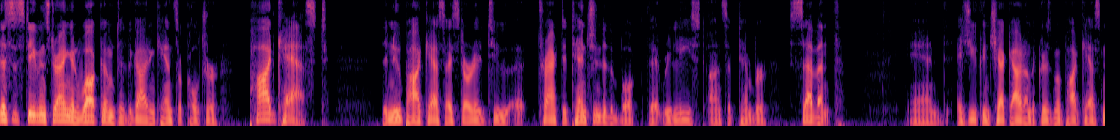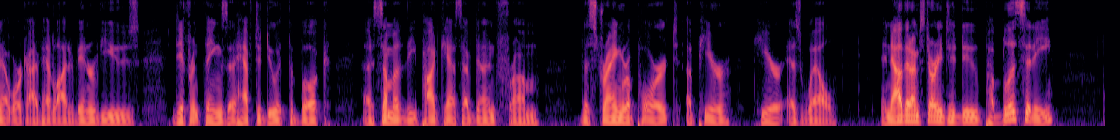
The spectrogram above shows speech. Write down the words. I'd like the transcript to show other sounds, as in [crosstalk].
This is Stephen Strang, and welcome to the God and Cancel Culture podcast. The new podcast I started to uh, attract attention to the book that released on September 7th. And as you can check out on the Charisma Podcast Network, I've had a lot of interviews, different things that have to do with the book. Uh, some of the podcasts I've done from the Strang Report appear here as well. And now that I'm starting to do publicity,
